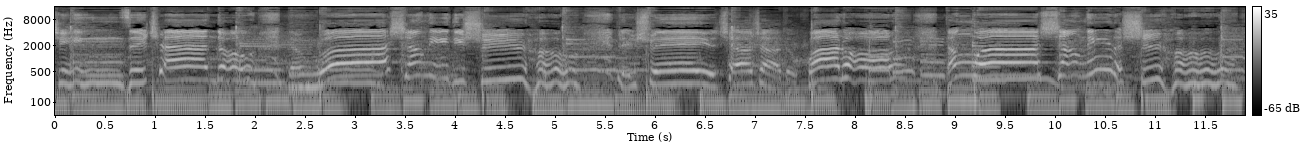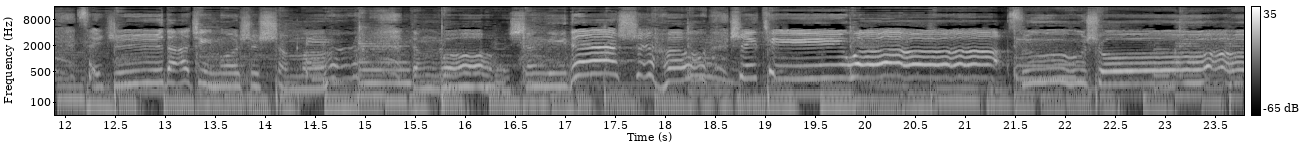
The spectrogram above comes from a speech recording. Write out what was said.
心在颤抖；当我想你的时候，泪水也悄悄地滑落。当我想你的时候，才知道寂寞是什么。当我想你的时候，谁听我诉说？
